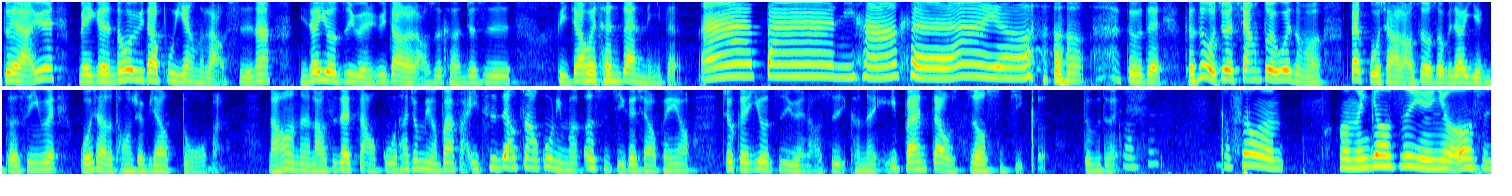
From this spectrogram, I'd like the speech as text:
对啦，因为每个人都会遇到不一样的老师。那你在幼稚园遇到的老师，可能就是比较会称赞你的。阿爸，你好可爱哟，对不对？可是我觉得相对，为什么在国小老师有时候比较严格，是因为国小的同学比较多嘛。然后呢，老师在照顾，他就没有办法一次要照顾你们二十几个小朋友，就跟幼稚园老师可能一般到只有十几个，对不对？可是，可是我们我们幼稚园有二十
